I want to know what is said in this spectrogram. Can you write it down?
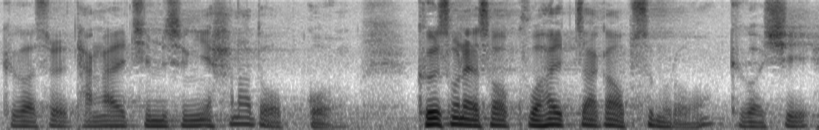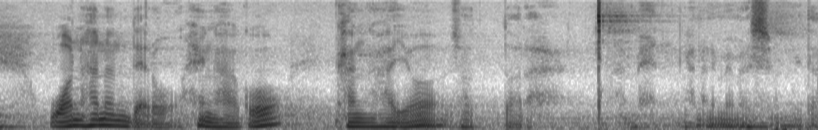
그것을 당할 짐승이 하나도 없고 그 손에서 구할 자가 없으므로 그것이 원하는 대로 행하고 강하여졌더라. 아멘. 하나님의 말씀입니다.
